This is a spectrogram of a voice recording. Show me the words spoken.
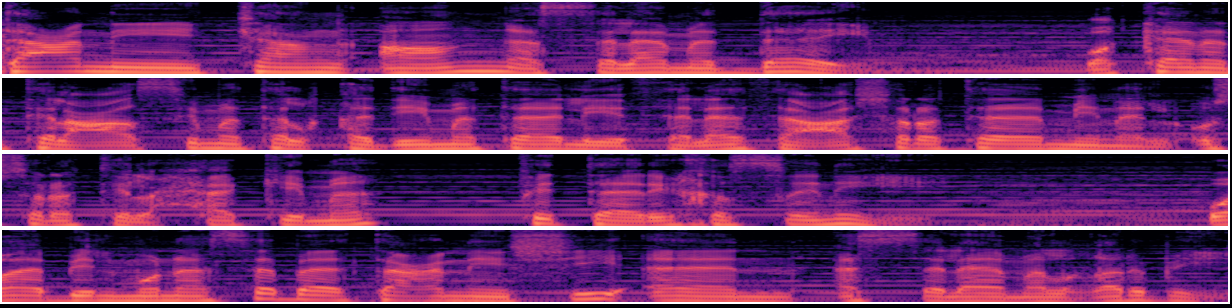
تعني تشانغ أنغ السلام الدائم وكانت العاصمة القديمة لثلاث عشرة من الأسرة الحاكمة في التاريخ الصيني. وبالمناسبة تعني شيئان السلام الغربي.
